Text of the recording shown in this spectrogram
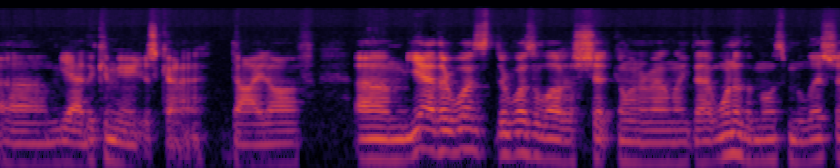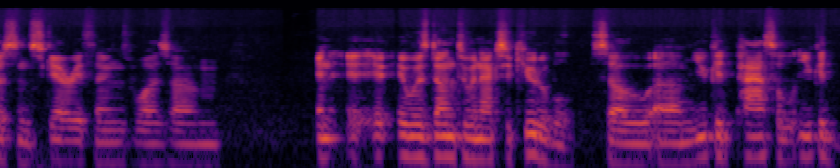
um, yeah, the community just kind of died off. Um, yeah, there was there was a lot of shit going around like that. One of the most malicious and scary things was, um, and it, it, was done to an executable. So um, you could pass, a, you could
